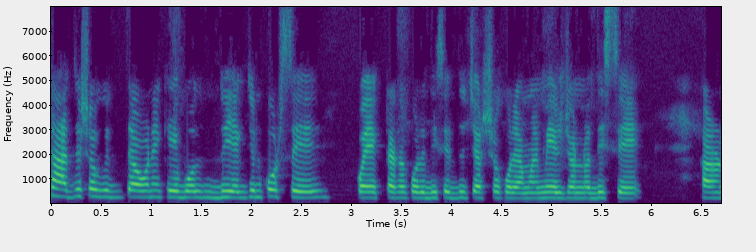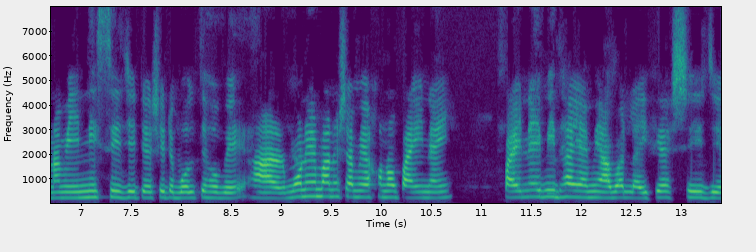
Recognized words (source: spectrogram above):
সাহায্য সহযোগিতা অনেকে বল, দুই একজন করছে, কয়েক টাকা করে দিছে দু চারশো করে আমার মেয়ের জন্য দিছে। কারণ আমি নিচ্ছি যেটা সেটা বলতে হবে। আর মনের মানুষ আমি এখনও পাই নাই। পাই নাই বিধায় আমি আবার লাইফে আসছি যে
